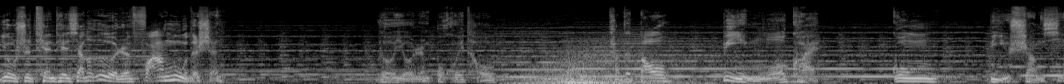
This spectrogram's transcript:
又是天天向恶人发怒的神。若有人不回头，他的刀必磨快，弓必上弦，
